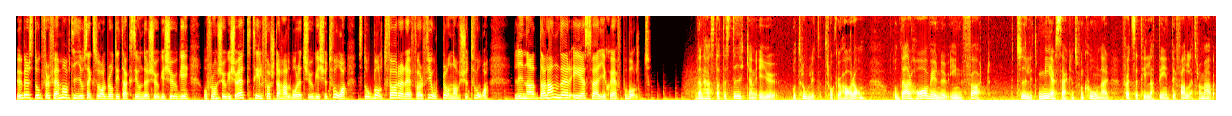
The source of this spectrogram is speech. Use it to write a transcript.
Uber stod för fem av tio sexualbrott i taxi under 2020 och från 2021 till första halvåret 2022 stod Boltförare för 14 av 22. Lina Dalander är Sverigechef på Bolt. Den här statistiken är ju otroligt tråkig att höra om. Och där har vi ju nu infört betydligt mer säkerhetsfunktioner för att se till att det inte är fallet framöver.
